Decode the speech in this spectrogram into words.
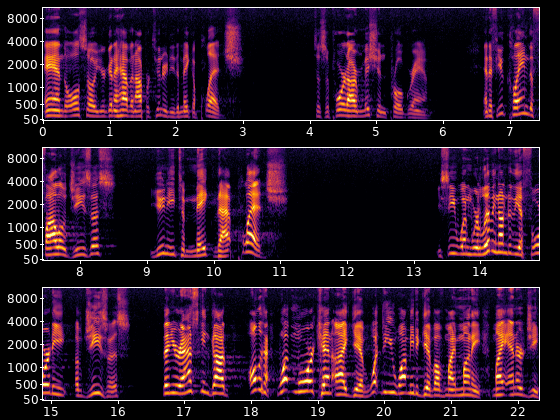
And also, you're going to have an opportunity to make a pledge to support our mission program. And if you claim to follow Jesus, you need to make that pledge. You see, when we're living under the authority of Jesus, then you're asking God all the time, what more can I give? What do you want me to give of my money, my energy,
